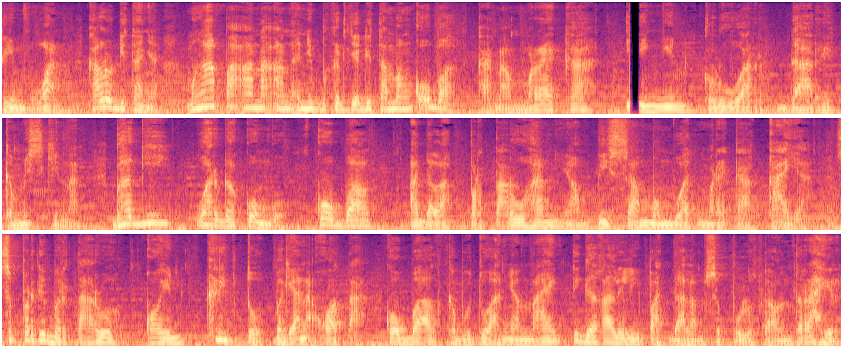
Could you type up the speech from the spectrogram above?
Team One. Kalau ditanya, mengapa anak-anak ini bekerja di tambang kobalt? Karena mereka ingin keluar dari kemiskinan. Bagi warga Kongo, kobalt adalah pertaruhan yang bisa membuat mereka kaya. Seperti bertaruh koin kripto bagi anak kota. Kobalt kebutuhannya naik tiga kali lipat dalam 10 tahun terakhir.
